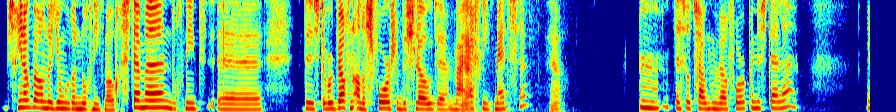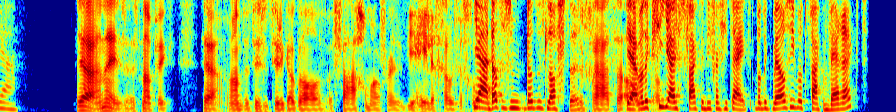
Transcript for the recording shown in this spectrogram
Misschien ook wel omdat jongeren nog niet mogen stemmen, nog niet. eh, dus er wordt wel van alles voor ze besloten, maar Ja. echt niet met ze. Ja. Mm, dus dat zou ik me wel voor kunnen stellen. Ja, Ja, nee, snap ik. Ja, want het is natuurlijk ook wel vaag om over die hele grote groep ja dat, is, dat is lastig. te praten. Ja, want ik zie juist vaak de diversiteit. Wat ik wel zie, wat vaak werkt,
